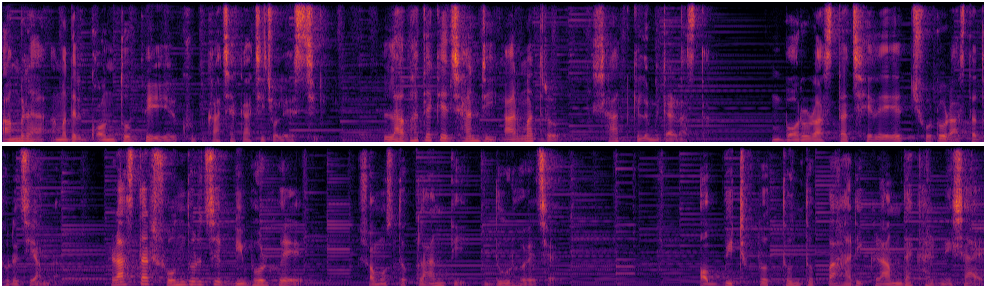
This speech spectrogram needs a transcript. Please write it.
আমরা আমাদের গন্তব্যের খুব কাছাকাছি চলে এসেছি। লাভা থেকে ঝান্ডি আর মাত্র সাত কিলোমিটার রাস্তা। বড় রাস্তা ছেড়ে ছোট রাস্তা ধরেছি আমরা। রাস্তার সৌন্দর্যে বিভোর হয়ে সমস্ত ক্লান্তি দূর হয়েছে। অব্বিট প্রত্যন্ত পাহাড়ি গ্রাম দেখার নেশায়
